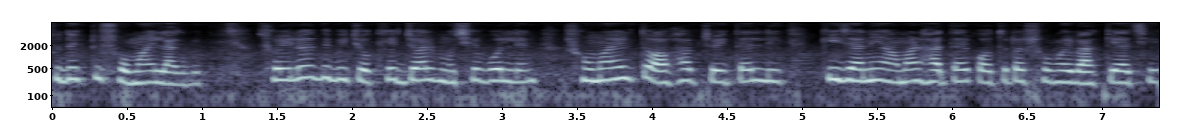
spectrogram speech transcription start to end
শুধু একটু সময় লাগবে। শৈলজা দেবী চোখের জল মুছে বললেন, সময়ের তো অভাব চৈতালি। কি জানি আমার হাতে আর কতটা সময় বাকি আছে?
